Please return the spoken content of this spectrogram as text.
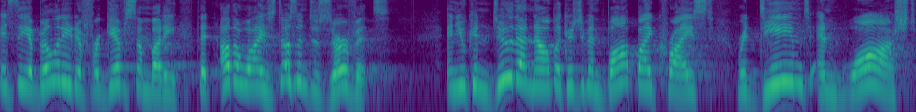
It's the ability to forgive somebody that otherwise doesn't deserve it. And you can do that now because you've been bought by Christ, redeemed, and washed.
